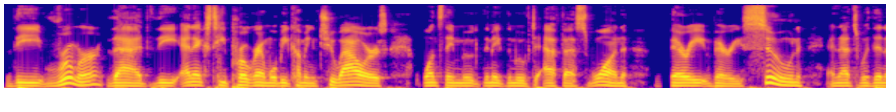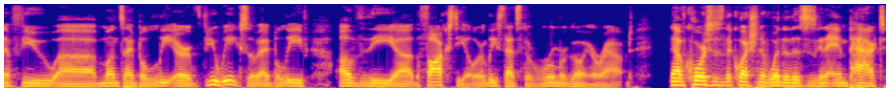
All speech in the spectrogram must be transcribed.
the rumor that the NXT program will be coming two hours once they move they make the move to FS1 very very soon, and that's within a few uh, months, I believe, or a few weeks, I believe, of the uh, the Fox deal, or at least that's the rumor going around. Now, of course, is the question of whether this is going to impact,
